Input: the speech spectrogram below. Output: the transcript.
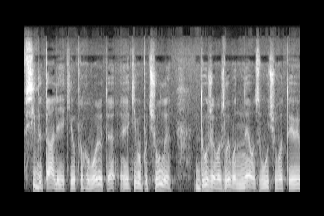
всі деталі, які ви проговорюєте, які ви почули, дуже важливо не озвучувати,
